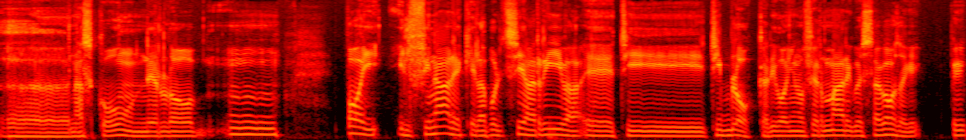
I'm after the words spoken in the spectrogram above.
eh, nasconderlo. Mm, poi il finale è che la polizia arriva e ti, ti blocca, ti vogliono fermare questa cosa che per,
